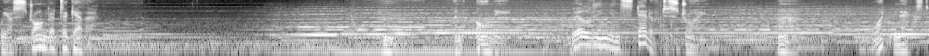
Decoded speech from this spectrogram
We are stronger together. Hmm. An Oni. Building instead of destroying. Ah. What next?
